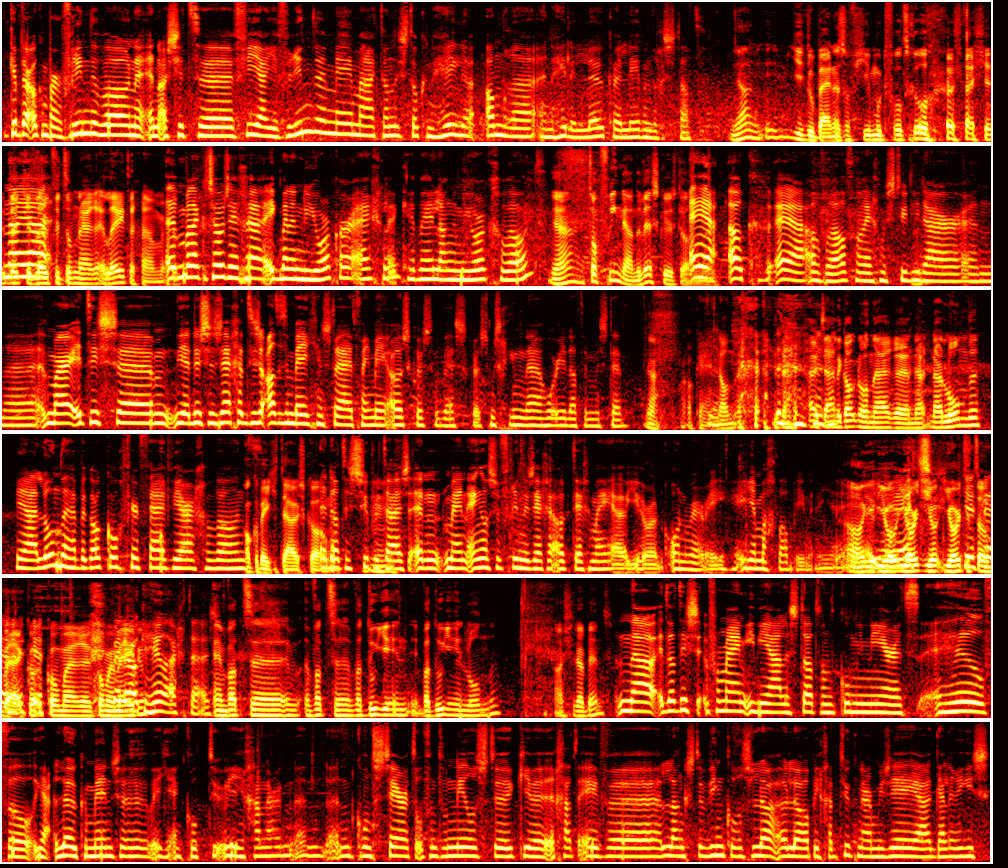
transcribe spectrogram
Ik heb daar ook een paar vrienden wonen. En als je het uh, via je vrienden meemaakt, dan is het ook een hele andere en hele leuke, levendige stad. Ja, je doet bijna alsof je je moet verontschuldigen dat je, nou dat je het leuk vindt om naar L.A. te gaan. Maar, uh, laat ik het zo zeggen, ik ben een New Yorker eigenlijk. Ik heb heel lang in New York gewoond. Ja, toch vrienden aan de westkust dan? Ja, ook ja, overal vanwege mijn studie daar. En, uh, maar het is, uh, ja, dus ze zeggen, het is altijd een beetje een strijd van je ben je oostkust of westkust. Misschien uh, hoor je dat in mijn stem. Ja, oké. Okay. En dan uiteindelijk ook nog naar, naar, naar Londen. Ja, Londen heb ik ook ongeveer vijf jaar gewoond. Ook een beetje thuiskomen. En dat is super thuis. Mm. En mijn Engelse vrienden zeggen ook tegen mij, oh, you're an honorary. Je mag wel binnen. Je, oh, je, je, je, hoort het ook bij. Kom, kom maar, kom maar ik ben mee. ook heel erg thuis. En wat, uh, wat, uh, wat, doe je in, wat doe je in Londen? Als je daar bent? Nou, dat is voor mij een ideale stad. Want het combineert heel veel ja, leuke mensen weet je, en cultuur. Je gaat naar een, een, concert of een toneelstuk. Je gaat even langs de winkels lo lopen. Je gaat natuurlijk naar musea, galeries.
